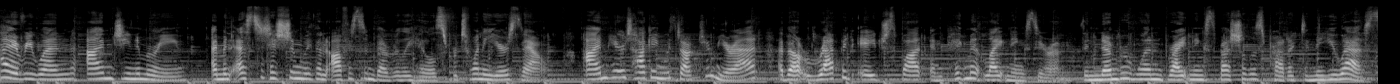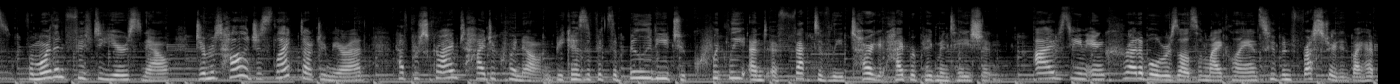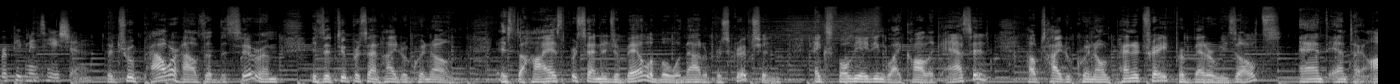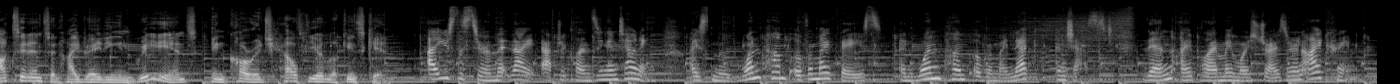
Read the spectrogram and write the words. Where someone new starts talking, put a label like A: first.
A: Hi, everyone. I'm Gina Marie. I'm an esthetician with an office in Beverly Hills for 20 years now. I'm here talking with Dr. Murad about Rapid Age Spot and Pigment Lightening Serum, the number one brightening specialist product in the US. For more than 50 years now, dermatologists like Dr. Murad have prescribed hydroquinone because of its ability to quickly and effectively target hyperpigmentation. I've seen incredible results on my clients who've been frustrated by hyperpigmentation.
B: The true powerhouse of the serum is the 2% hydroquinone. It's the highest percentage available without a prescription. Exfoliating glycolic acid helps hydroquinone penetrate for better results, and antioxidants and hydrating ingredients encourage healthier looking skin.
A: I use the serum at night after cleansing and toning. I smooth one pump over my face and one pump over my neck and chest. Then I apply my moisturizer and eye cream.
